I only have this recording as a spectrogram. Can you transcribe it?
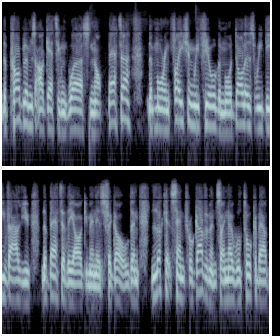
The problems are getting worse, not better. The more inflation we fuel, the more dollars we devalue, the better the argument is for gold. And look at central governments. I know we'll talk about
